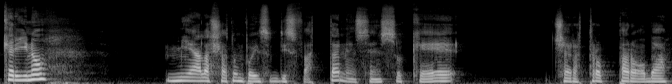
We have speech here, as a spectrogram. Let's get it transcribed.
Carino, mi ha lasciato un po' insoddisfatta, nel senso che c'era troppa roba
